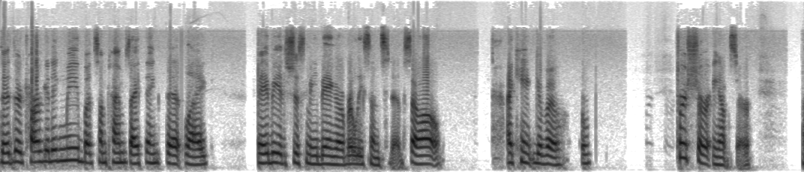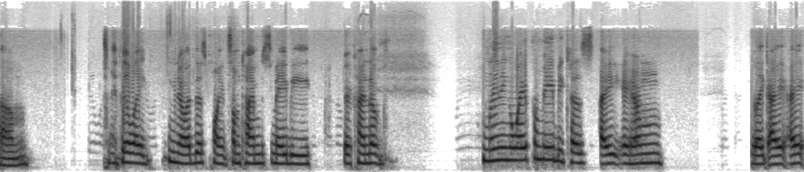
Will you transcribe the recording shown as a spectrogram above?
that they're targeting me, but sometimes I think that like maybe it's just me being overly sensitive. So I'll, I can not give a, a, for sure answer. Um, I feel like you know at this point sometimes maybe they're kind of leaning away from me because I am like I, I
